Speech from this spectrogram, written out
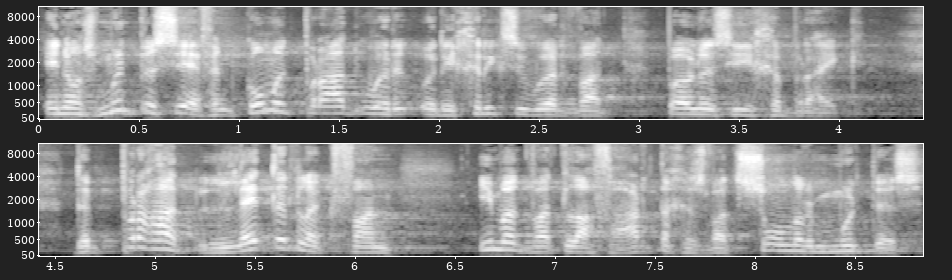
En ons moet besef en kom ek praat oor oor die Griekse woord wat Paulus hier gebruik. Dit praat letterlik van Iemand wat lafhartig is, wat sonder moed is,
